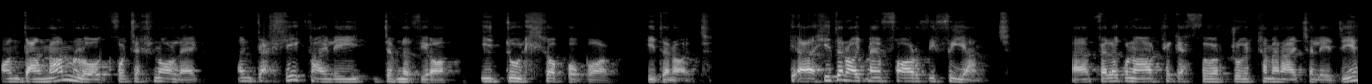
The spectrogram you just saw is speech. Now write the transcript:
ond dawn amlwg fod technoleg yn gallu cael ei defnyddio i dwyllo pobl hyd yn oed. Hyd yn oed mewn ffordd i ffiant, fel y gwna'r pregethwr drwy'r camerau teledu,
